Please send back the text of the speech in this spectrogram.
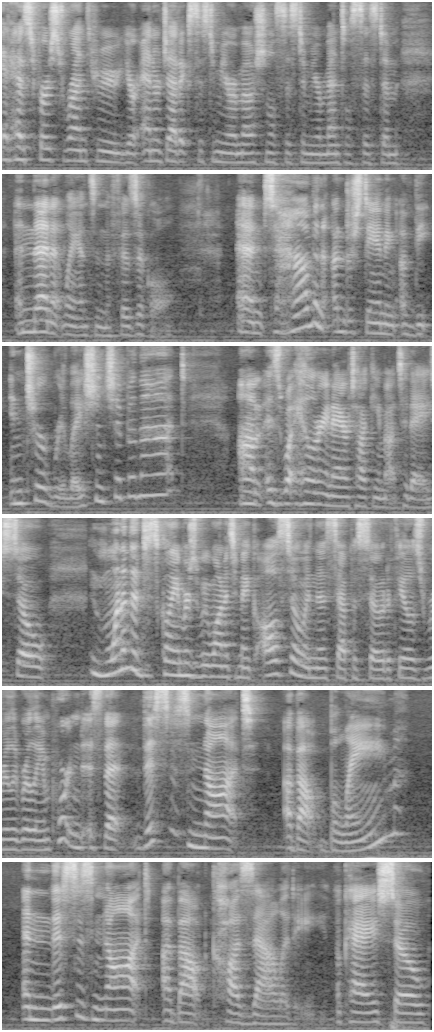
it has first run through your energetic system, your emotional system, your mental system, and then it lands in the physical. And to have an understanding of the interrelationship of that um, is what Hillary and I are talking about today. So, one of the disclaimers we wanted to make also in this episode, I feel is really, really important, is that this is not about blame and this is not about causality. Okay, so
